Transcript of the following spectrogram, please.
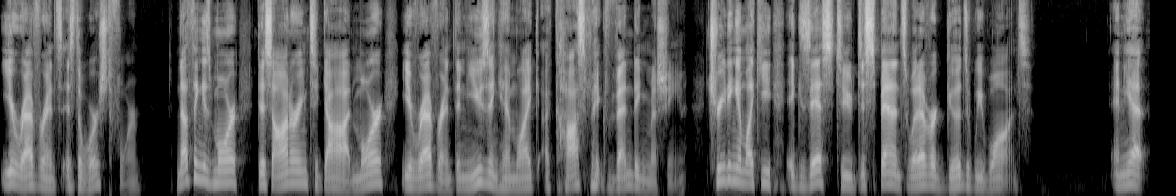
irreverence is the worst form. Nothing is more dishonoring to God, more irreverent than using him like a cosmic vending machine, treating him like he exists to dispense whatever goods we want. And yet,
